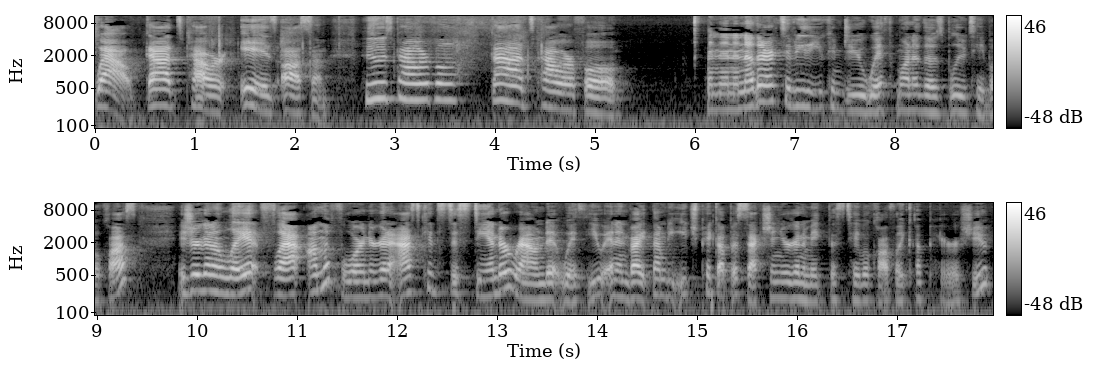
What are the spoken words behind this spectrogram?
Wow, God's power is awesome. Who's powerful? God's powerful. And then another activity that you can do with one of those blue tablecloths is you're going to lay it flat on the floor and you're going to ask kids to stand around it with you and invite them to each pick up a section. You're going to make this tablecloth like a parachute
